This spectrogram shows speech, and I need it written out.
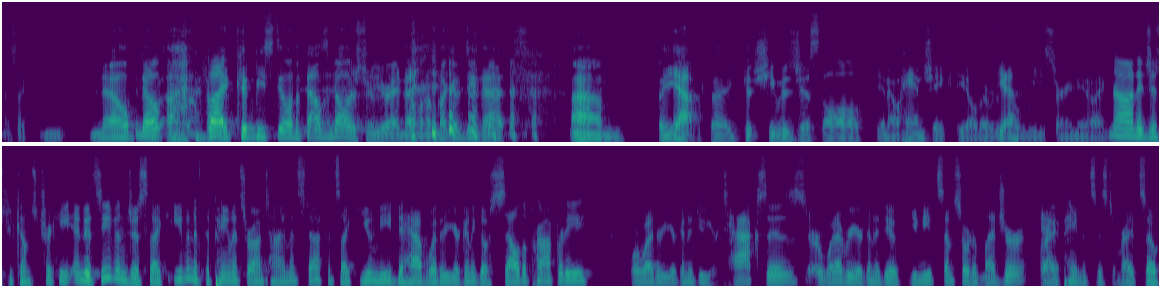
I was like, "Mm, "No, Nope, I but- could be stealing a thousand dollars from you right now, but I'm not going to do that." um but yeah the 'cause she was just all you know handshake deal there was Yeah. no lease or anything No, and it just becomes tricky. And it's even just like, even if the payments are on time and stuff, it's like you need to have whether you're going to go sell the property or whether you're going to do your taxes or whatever you're going to do, you need some sort of ledger and Right. payment system, right? So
